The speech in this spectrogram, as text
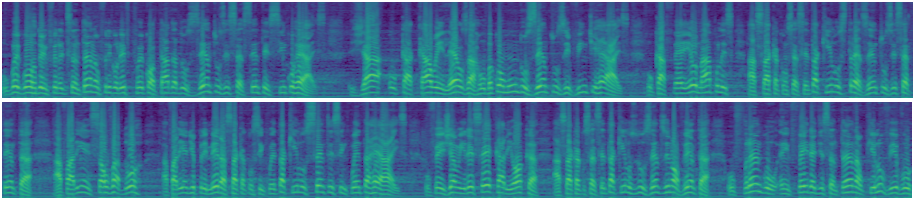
O boi gordo em Feira de Santana, o frigorífico foi cotado a 265 reais. Já o cacau em Léus, arroba comum, 220 reais. O café em Eunápolis, a saca com 60 quilos, 370. A farinha em Salvador, a farinha de primeira saca com 50 quilos, 150 reais. O feijão Irecê, carioca, a saca com 60 quilos, 290. O frango em Feira de Santana, o quilo vivo,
